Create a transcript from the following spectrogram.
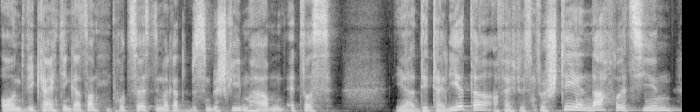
Und wie kann ich den gesamten Prozess, den wir gerade ein bisschen beschrieben haben, etwas ja, detaillierter, auch vielleicht ein bisschen verstehen, nachvollziehen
